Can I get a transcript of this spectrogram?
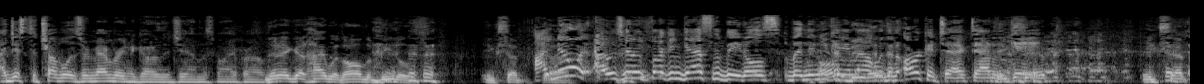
I just, the trouble is remembering to go to the gym is my problem. Then I got high with all the Beatles, except. I uh, knew it. I was going to fucking guess the Beatles, but then you All the came out with an architect out of the gate. Except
